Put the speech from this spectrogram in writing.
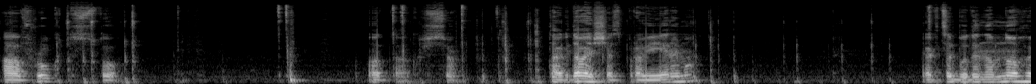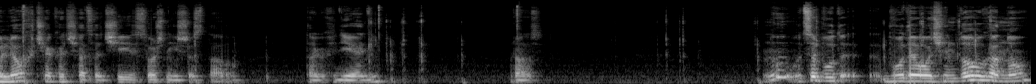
А фрукт 100. Вот так, все. Так, давай сейчас проверимо. Як це буде намного легче качатися, чи сложніше стало? Так, где они? Раз. Ну, це буде, буде очень довго, но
